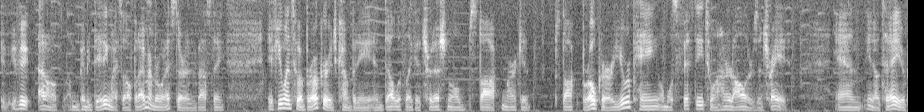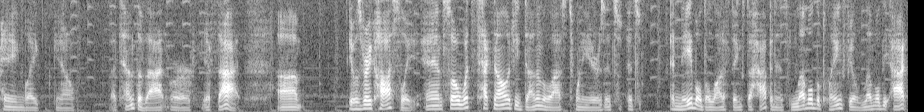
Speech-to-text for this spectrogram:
if you, I don't know, if I'm maybe dating myself, but I remember when I started investing, if you went to a brokerage company and dealt with like a traditional stock market stock broker, you were paying almost fifty to hundred dollars a trade, and you know today you're paying like you know a tenth of that or if that. Um, it was very costly, and so what's technology done in the last 20 years? It's it's enabled a lot of things to happen. It's leveled the playing field, leveled the ac-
